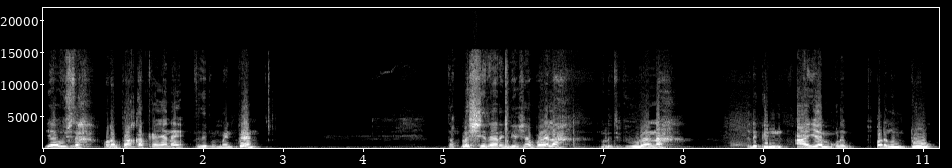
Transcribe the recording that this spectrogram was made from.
Ya wis lah, orang bakat kayaknya dari pemain band. Tak plesir hari biasa bae lah. Mulai hiburan lah. Jadi ayam kalau pada ngenduk.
